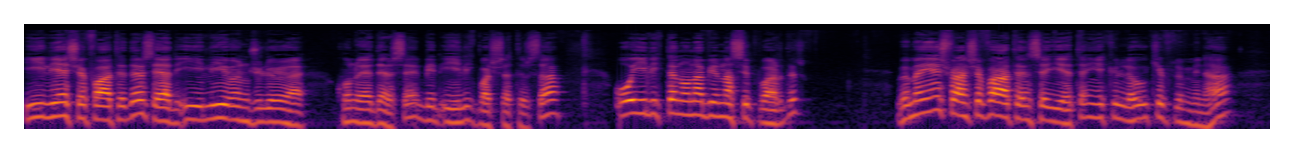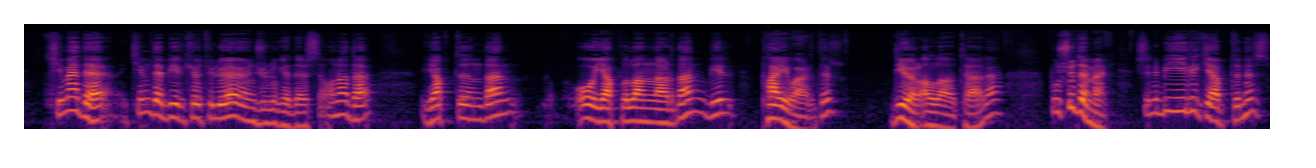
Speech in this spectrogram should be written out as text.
iyiliğe şefaat ederse yani iyiliği öncülüğe konu ederse, bir iyilik başlatırsa o iyilikten ona bir nasip vardır. Ve men yeşfa şefaaten seyyiyeten yekün lehu kiflun minha. Kime de kim de bir kötülüğe öncülük ederse ona da yaptığından o yapılanlardan bir pay vardır diyor Allahu Teala. Bu şu demek. Şimdi bir iyilik yaptınız.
